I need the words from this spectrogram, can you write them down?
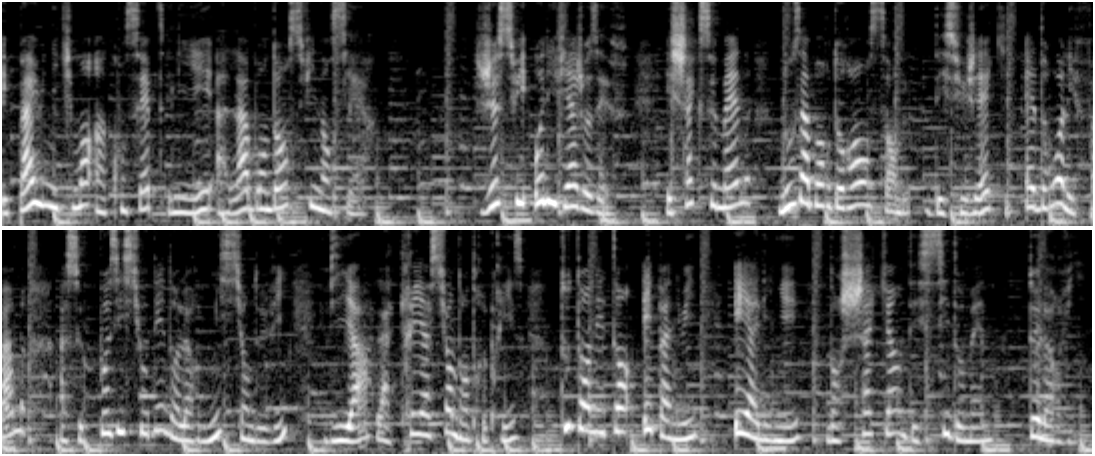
et pas uniquement un concept lié à l'abondance financière. Je suis Olivia Joseph et chaque semaine, nous aborderons ensemble des sujets qui aideront les femmes à se positionner dans leur mission de vie via la création d'entreprises tout en étant épanouies et alignées dans chacun des six domaines de leur vie.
